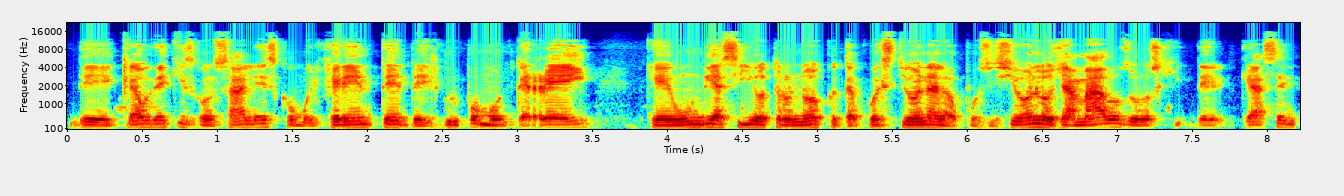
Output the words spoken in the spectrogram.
de Claudia X González como el gerente del Grupo Monterrey, que un día sí y otro no, que te cuestiona la oposición, los llamados de los que hacen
